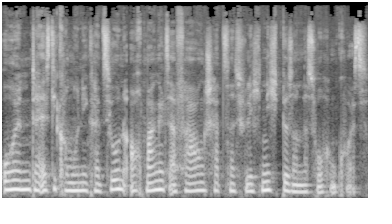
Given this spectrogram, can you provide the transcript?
und da ist die Kommunikation auch mangels Erfahrungsschatz natürlich nicht besonders hoch im Kurs.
